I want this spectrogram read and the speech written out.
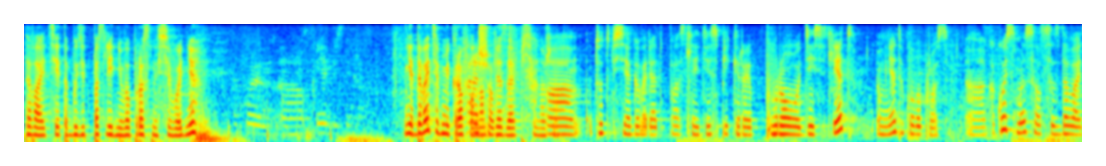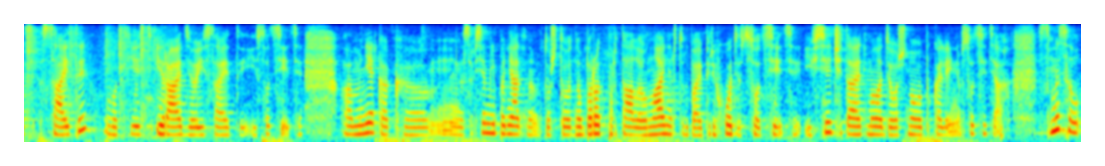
Давайте, это будет последний вопрос на сегодня. Нет, давайте в микрофон, Хорошо. нам для записи нужно. А, тут все говорят, последние спикеры, про 10 лет. У меня такой вопрос. А, какой смысл создавать сайты? Вот есть и радио, и сайты, и соцсети. А, мне как э, совсем непонятно то, что наоборот порталы онлайнер Тутбай переходят в соцсети, и все читают молодежь, новое поколение в соцсетях. Смысл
